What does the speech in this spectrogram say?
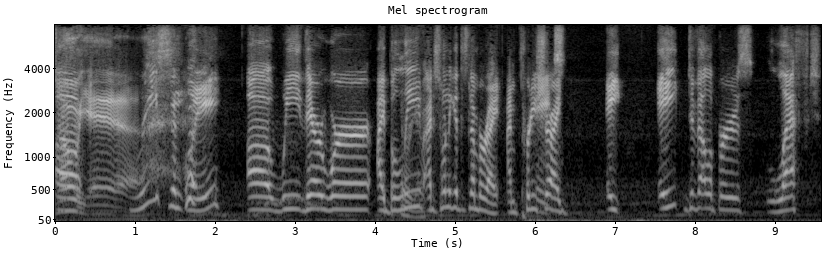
Oh Uh, yeah. Recently, uh, we there were, I believe, go. I just want to get this number right. I'm pretty sure I Eight. eight eight developers left.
